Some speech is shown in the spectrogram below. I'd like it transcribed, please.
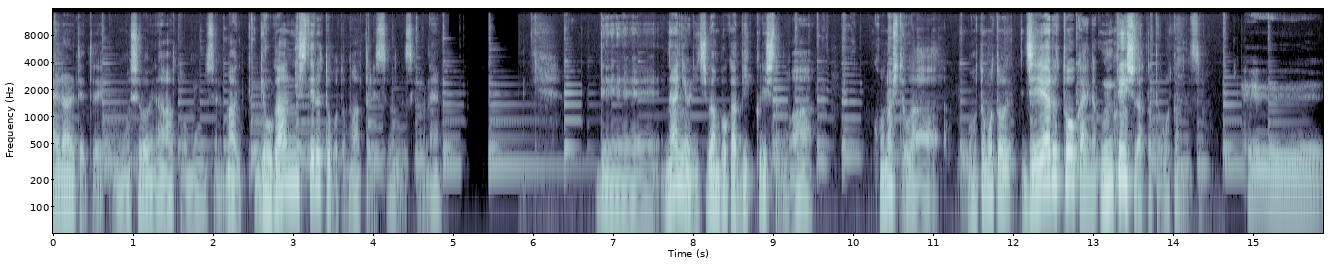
えられてて面白いなと思うんですよね。まあ、魚眼にしてるってこともあったりするんですけどね。で、何より一番僕がびっくりしたのは、この人がもともと JR 東海の運転手だったってことなんですよ。へえ。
